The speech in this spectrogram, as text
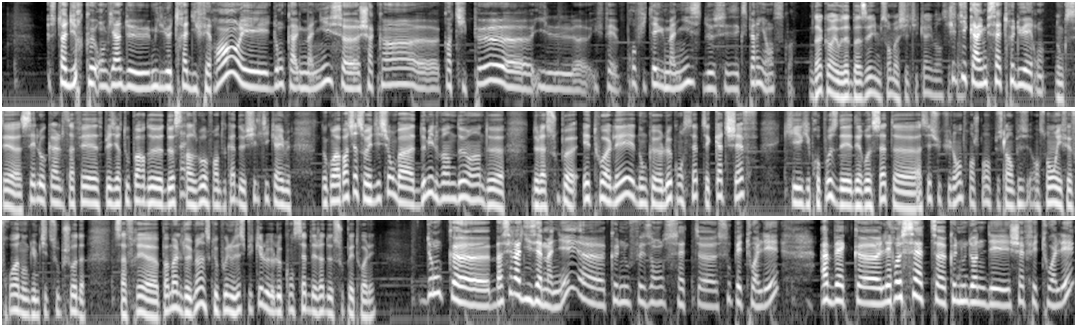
C'est-à-dire qu'on vient de milieux très différents et donc à Humanis, euh, chacun, quand il peut, il, il fait profiter Humanis de ses expériences. quoi. D'accord, et vous êtes basé, il me semble, à Schiltigheim, hein, c'est ça Schiltigheim, 7 rue du Héron. Donc c'est euh, c'est local, ça fait plaisir tout part de, de Strasbourg, enfin en tout cas de Schiltigheim. Donc on va partir sur l'édition bah, 2022 hein, de, de la soupe euh, étoilée. Donc euh, le concept c'est quatre chefs qui, qui proposent des, des recettes euh, assez succulentes franchement. En plus là en, plus, en ce moment il fait froid donc une petite soupe chaude ça ferait euh, pas mal de bien. Est-ce que vous pouvez nous expliquer le, le concept déjà de soupe étoilée? Donc, euh, bah, c'est la dixième année euh, que nous faisons cette euh, soupe étoilée avec les recettes que nous donnent des chefs étoilés.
